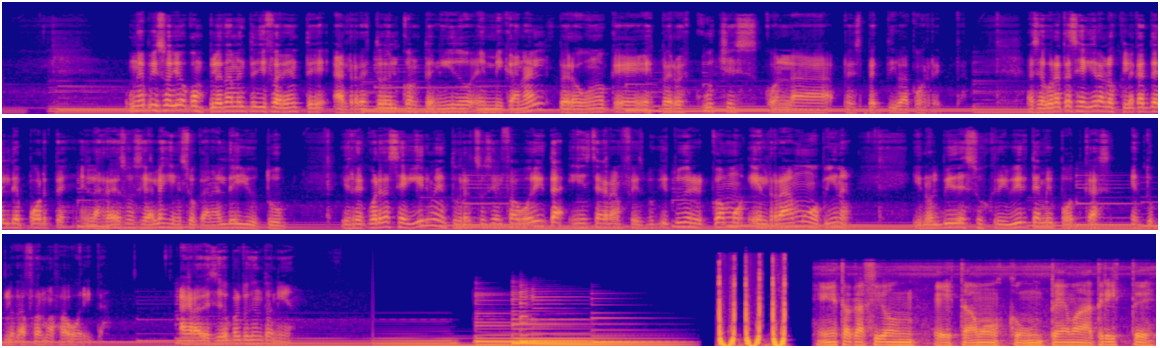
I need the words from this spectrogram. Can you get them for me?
Un episodio completamente diferente al resto del contenido en mi canal, pero uno que espero escuches con la perspectiva correcta. Asegúrate de seguir a los Clecas del Deporte en las redes sociales y en su canal de YouTube. Y recuerda seguirme en tu red social favorita, Instagram, Facebook y Twitter como El Ramo Opina. Y no olvides suscribirte a mi podcast en tu plataforma favorita. Agradecido por tu sintonía. En esta ocasión estamos con un tema triste,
